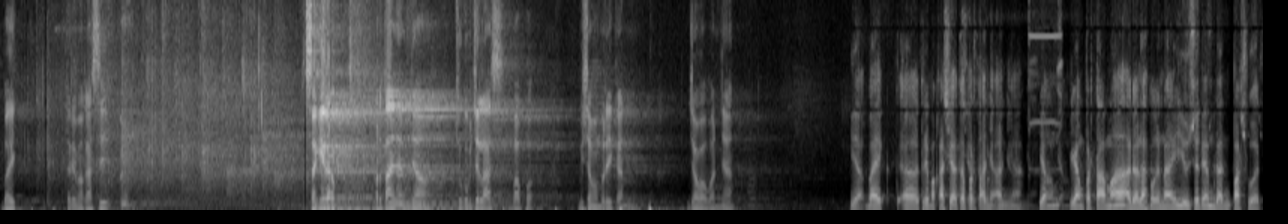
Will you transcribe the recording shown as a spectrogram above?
Baik, terima kasih. Saya kira pertanyaannya cukup jelas, Bapak bisa memberikan jawabannya. Ya, baik. Uh, terima kasih atas pertanyaannya. Yang yang pertama adalah mengenai username dan password.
